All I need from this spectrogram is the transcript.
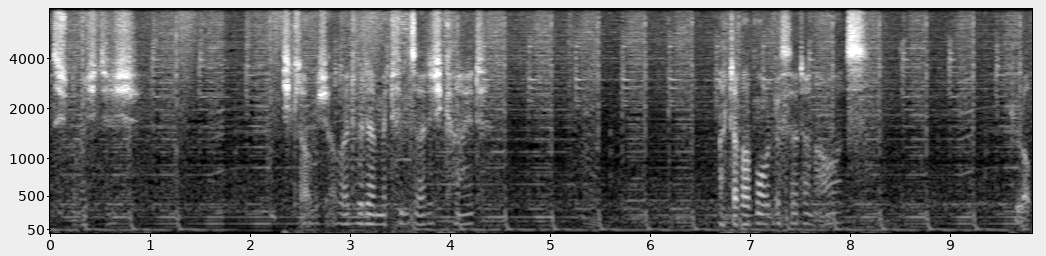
Ist schon richtig. Ich glaube, ich arbeite wieder mit Vielseitigkeit. Ach, der Wappenrück ist ja dann aus. Plopp.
